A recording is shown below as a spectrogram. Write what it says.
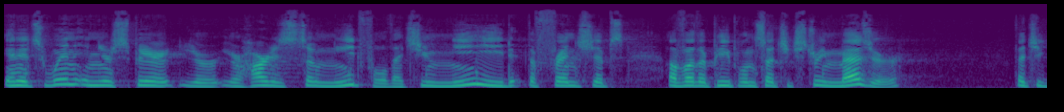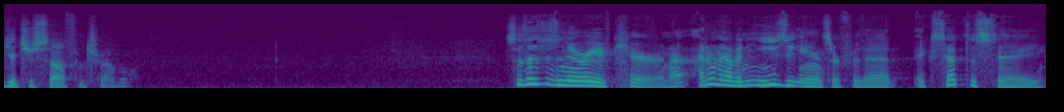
And it's when in your spirit your, your heart is so needful that you need the friendships of other people in such extreme measure that you get yourself in trouble. So, this is an area of care. And I, I don't have an easy answer for that except to say,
